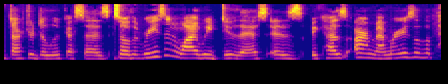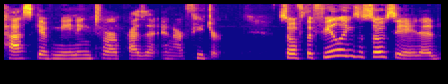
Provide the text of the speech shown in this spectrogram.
Dr. DeLuca says, so the reason why we do this is because our memories of the past give meaning to our present and our future. So if the feelings associated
